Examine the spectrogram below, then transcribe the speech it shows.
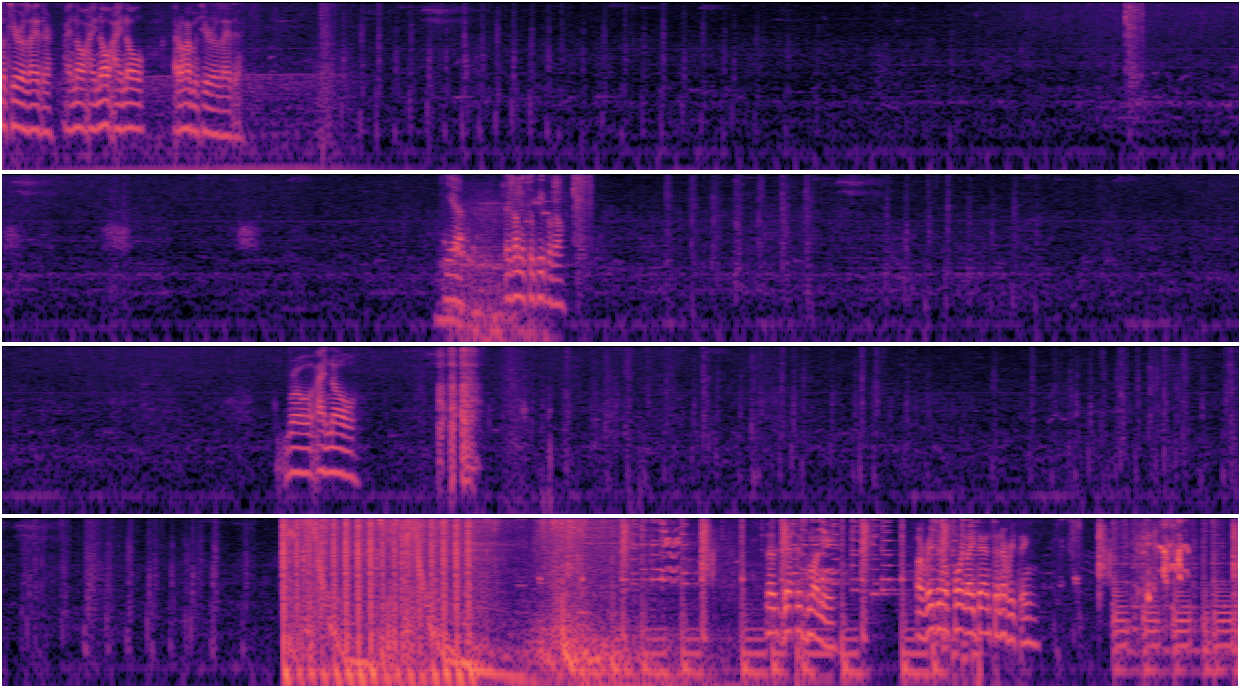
Got materials either. I know, I know, I know. I don't have materials either. Yeah, there's only two people though. Bro, I know. Then get his money. Original Fortnite dance and everything.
